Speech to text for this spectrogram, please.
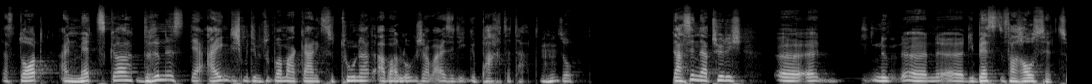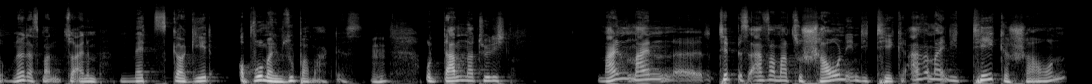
dass dort ein Metzger drin ist, der eigentlich mit dem Supermarkt gar nichts zu tun hat, aber logischerweise die gepachtet hat. Mhm. So. Das sind natürlich äh, äh die, äh, die besten Voraussetzungen, ne? dass man zu einem Metzger geht, obwohl man im Supermarkt ist. Mhm. Und dann natürlich, mein, mein äh, Tipp ist einfach mal zu schauen in die Theke. Einfach mal in die Theke schauen,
